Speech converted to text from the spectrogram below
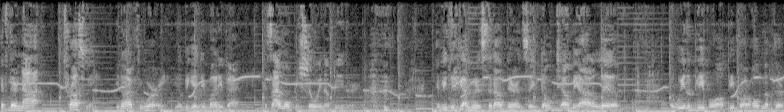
If they're not, trust me, you don't have to worry. You'll be getting your money back because I won't be showing up either. if you think I'm going to sit out there and sing, don't tell me how to live, but we the people, while people are holding up their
